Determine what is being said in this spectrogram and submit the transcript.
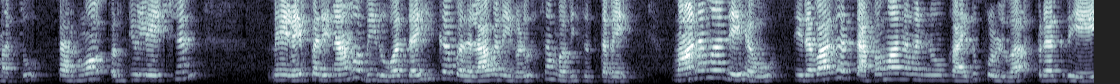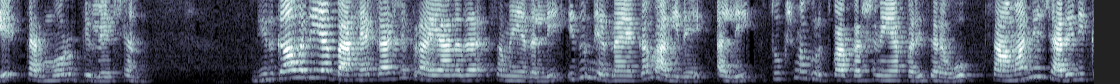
ಮತ್ತು ಥರ್ಮೋರ್ಗ್ಯುಲೇಷನ್ ಮೇಲೆ ಪರಿಣಾಮ ಬೀರುವ ದೈಹಿಕ ಬದಲಾವಣೆಗಳು ಸಂಭವಿಸುತ್ತವೆ. ಮಾನವ ದೇಹವು ಸ್ಥಿರವಾದ ತಾಪಮಾನವನ್ನು ಕಾಯ್ದುಕೊಳ್ಳುವ ಪ್ರಕ್ರಿಯೆಯೇ ಥರ್ಮೋರ್ಗ್ಯುಲೇಷನ್. ದೀರ್ಘಾವಧಿಯ ಬಾಹ್ಯಾಕಾಶ ಪ್ರಯಾಣದ ಸಮಯದಲ್ಲಿ ಇದು ನಿರ್ಣಾಯಕವಾಗಿದೆ. ಅಲ್ಲಿ ಸೂಕ್ಷ್ಮ ಗುರುತ್ವಾಕರ್ಷಣೆಯ ಪರಿಸರವು ಸಾಮಾನ್ಯ ಶಾರೀರಿಕ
